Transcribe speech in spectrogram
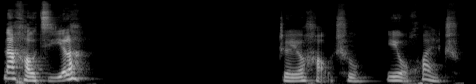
那好极了。这有好处，也有坏处。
